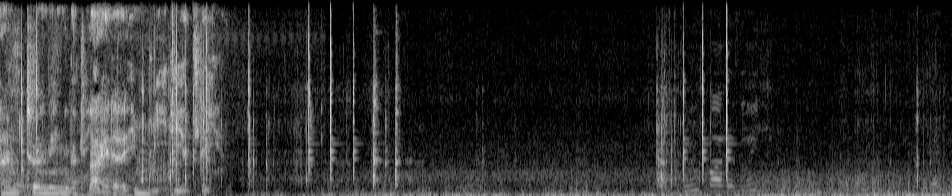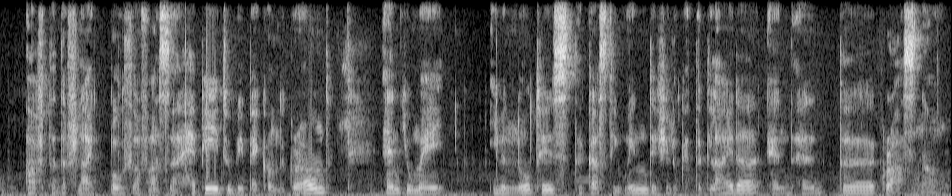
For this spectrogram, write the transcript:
I'm turning the glider immediately. After the flight, both of us are happy to be back on the ground. And you may even notice the gusty wind if you look at the glider and at the grass now.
